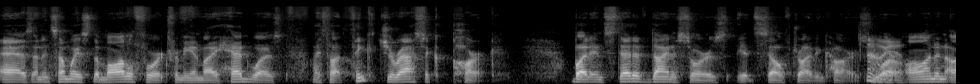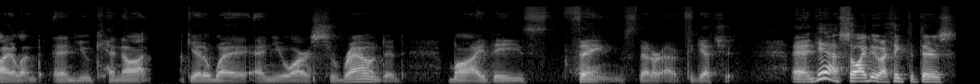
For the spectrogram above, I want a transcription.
as, and in some ways the model for it for me in my head was I thought think Jurassic Park, but instead of dinosaurs, it's self-driving cars. Oh, you are yeah. on an island and you cannot get away, and you are surrounded by these things that are out to get you. And yeah, so I do. I think that there's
